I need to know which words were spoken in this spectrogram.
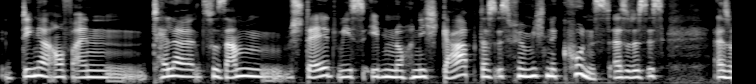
Dinge auf einen Teller zusammenstellt, wie es eben noch nicht gab, das ist für mich eine Kunst. Also das ist, also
